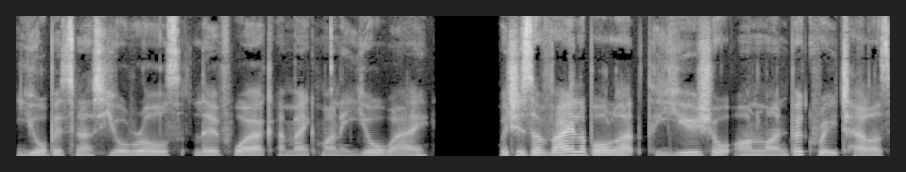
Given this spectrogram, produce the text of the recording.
Your Business, Your Rules Live, Work, and Make Money Your Way, which is available at the usual online book retailers.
